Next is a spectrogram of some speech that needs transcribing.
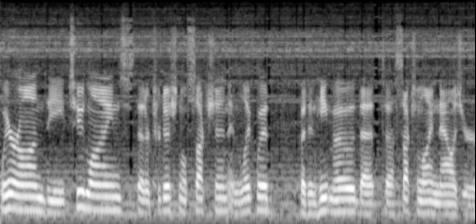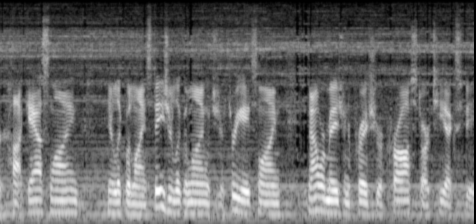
We're on the two lines that are traditional suction and liquid, but in heat mode, that uh, suction line now is your hot gas line. Your liquid line stays your liquid line, which is your 3 8 line. Now we're measuring the pressure across our TXV.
